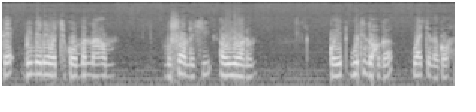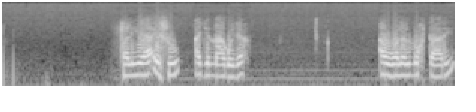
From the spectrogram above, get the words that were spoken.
te buñ demee wàcc ko mën naa am mu sonn ci aw yoonam ko wuti ndox ga wàcc na ko. Fal yaa isu aji naagu ja awalal muxtaar yi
